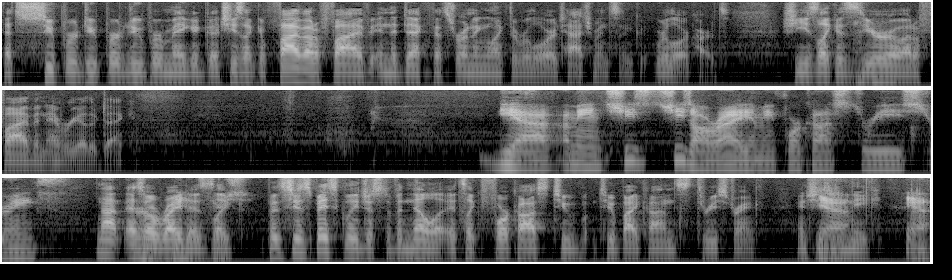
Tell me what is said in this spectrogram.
that's super duper duper mega good. She's like a five out of five in the deck that's running like the R'hllor attachments and R'hllor cards. She's like a zero out of five in every other deck. Yeah, I mean she's she's all right. I mean four cost three strength. Not as alright as like, but she's basically just a vanilla. It's like four cost, two two bicons, three strength, and she's Yeah. unique. Yeah.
